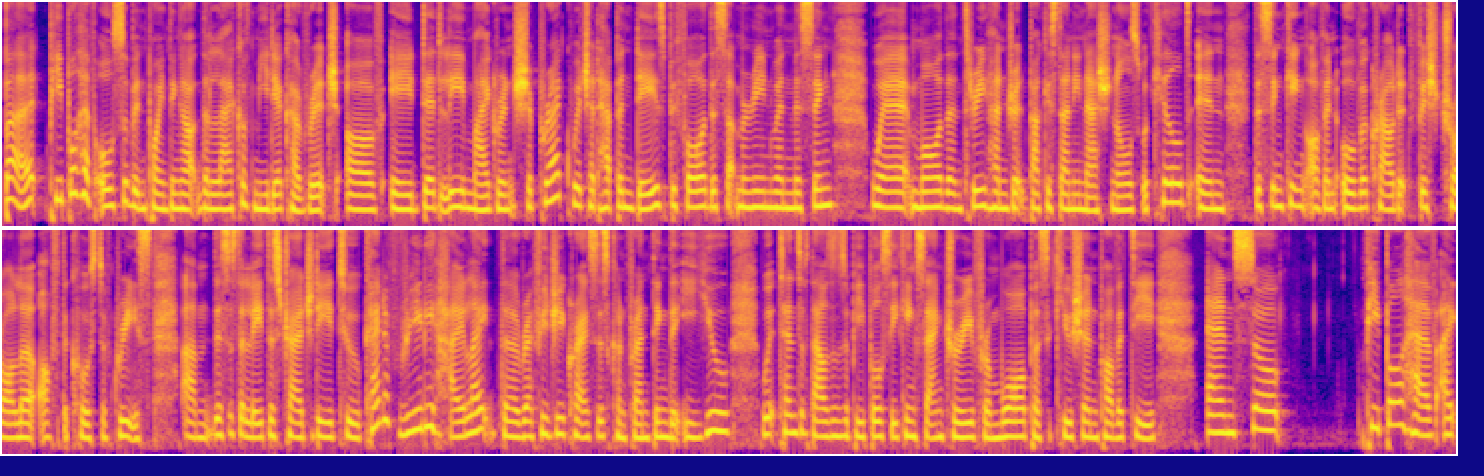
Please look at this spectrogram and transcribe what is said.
But people have also been pointing out the lack of media coverage of a deadly migrant shipwreck, which had happened days before the submarine went missing, where more than 300 Pakistani nationals were killed in the sinking of an overcrowded fish trawler off the coast of Greece. Um, this is the latest tragedy to kind of really highlight the refugee crisis confronting the EU, with tens of thousands of people seeking sanctuary from war, persecution, poverty. And so people have, I,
